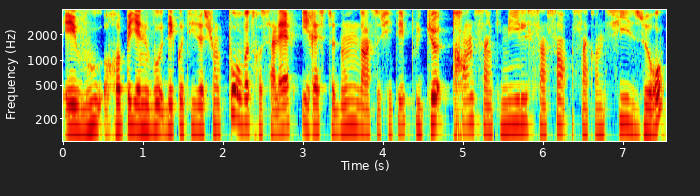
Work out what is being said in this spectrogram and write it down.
et vous repayez à nouveau des cotisations pour votre salaire, il reste donc dans la société plus que 35 556 euros.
